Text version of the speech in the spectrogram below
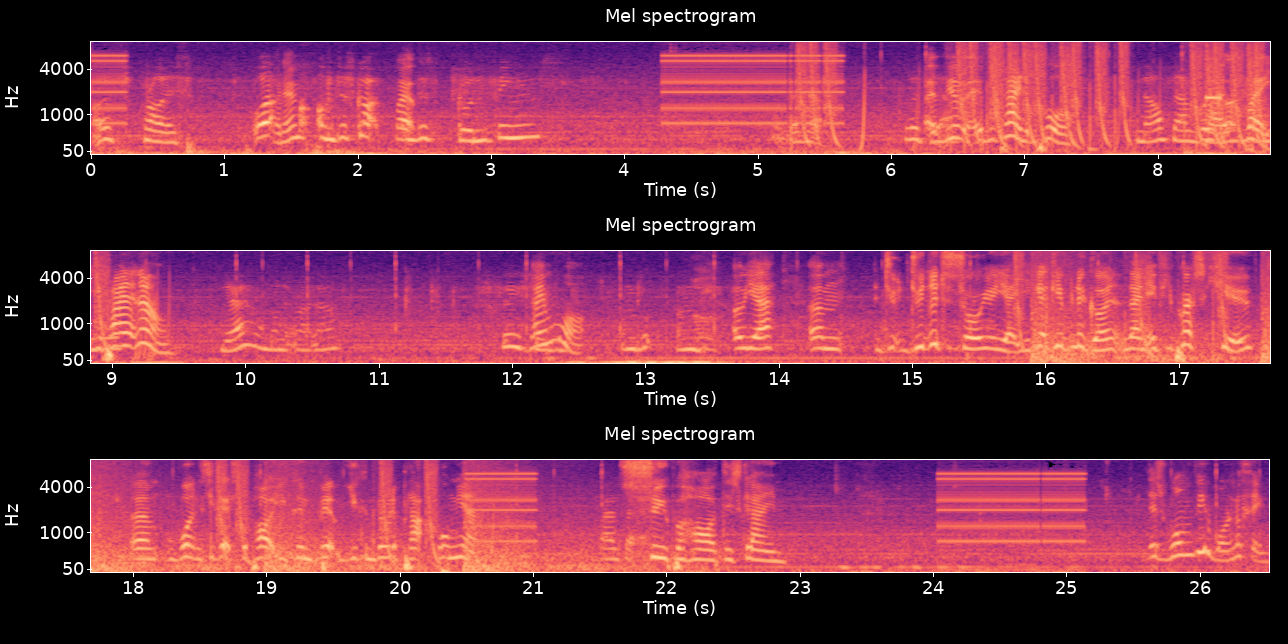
I was surprised. What? Pardon? I've just got Wait. just gun things. Look have, you, have you played it before? No, I've never Wait, played it. wait, you playing it now? Yeah, I'm on it right now. Please. Playing what? I'm, I'm, Oh yeah. Um, do, do the tutorial. Yeah, you get given a gun, and then if you press Q, um, once you get to the part, you can build you can build a platform. Yeah. okay. Super hard this game. There's one v one, I think.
